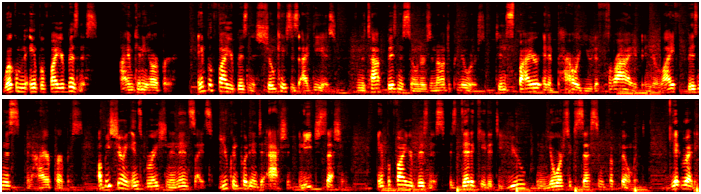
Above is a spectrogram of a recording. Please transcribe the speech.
Welcome to Amplify Your Business. I'm Kenny Harper. Amplify Your Business showcases ideas from the top business owners and entrepreneurs to inspire and empower you to thrive in your life, business, and higher purpose. I'll be sharing inspiration and insights you can put into action in each session. Amplify Your Business is dedicated to you and your success and fulfillment. Get ready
